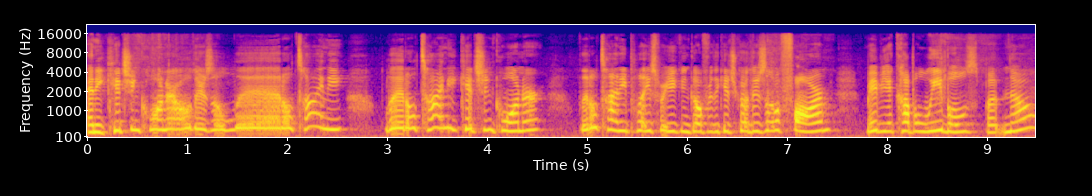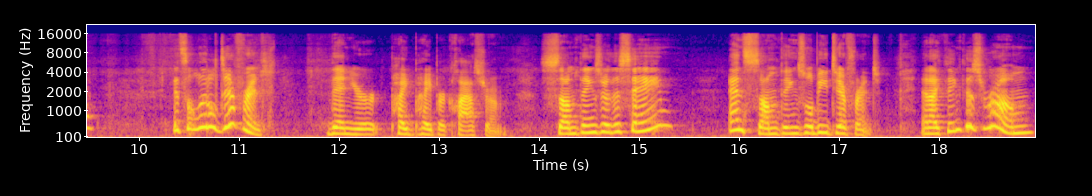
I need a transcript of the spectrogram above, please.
Any kitchen corner? Oh, there's a little tiny, little tiny kitchen corner. Little tiny place where you can go for the kitchen corner. There's a little farm, maybe a couple weebles, but no, it's a little different than your Pied Piper classroom. Some things are the same and some things will be different. And I think this room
